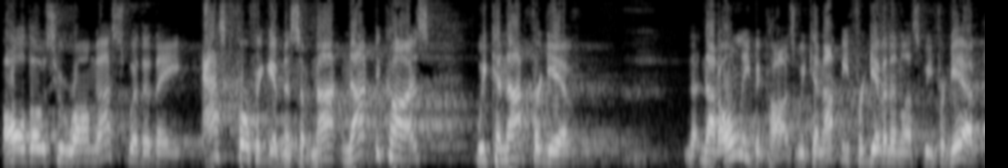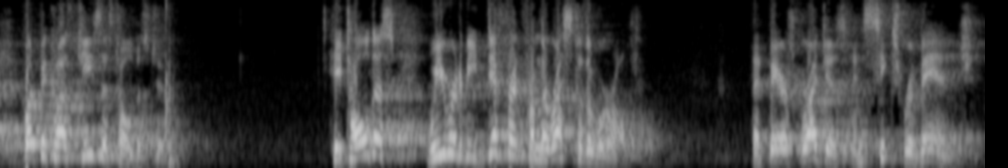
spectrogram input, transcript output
All those who wrong us, whether they ask for forgiveness or not, not because we cannot forgive, not only because we cannot be forgiven unless we forgive, but because Jesus told us to. He told us we were to be different from the rest of the world that bears grudges and seeks revenge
